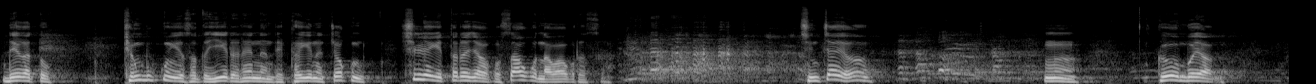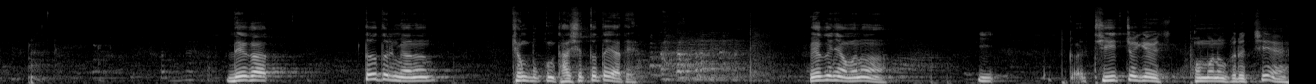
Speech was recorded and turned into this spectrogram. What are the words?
내가 또 경북궁에서도 일을 했는데 거기는 조금 실력이 떨어져 갖고 싸우고 나와 버렸어. 진짜요. 응. 그 뭐야 내가 떠들면은 경북궁 다시 뜯어야 돼. 왜 그러냐면은 이 뒤쪽에 보면은 그렇지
